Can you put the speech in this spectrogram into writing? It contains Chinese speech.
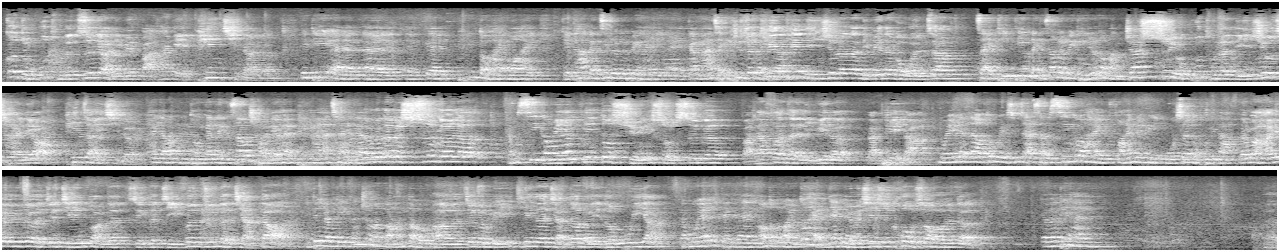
各種不同的資料裡面把它給拼起來的。呢啲誒誒誒嘅編導係我係其他嘅資料裏邊係誒夾埋一齊編出就是，天天靈修的那裡面那個文章，就係天天靈修裏邊其中一個文章，是有不同的靈修材料拼在一起的。係有唔同嘅靈修材料係拼埋一齊嘅。那麼那個詩歌呢，咁詩歌咧，每一天都選一首詩歌，把它放在裡面呢，來配搭。每一日咧我都會選擇一首詩歌係放喺裏面互相嘅配搭，那麼還有一個就簡短的這個幾分鐘的講道，亦都有幾分鐘嘅講道。呃，這個每一天的講道呢也都不一樣，咁每一日嘅講道內容都係唔一樣，有一些是寇少恩的，有一啲係呃，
